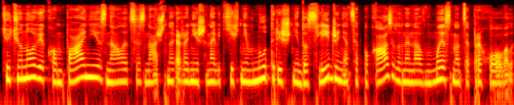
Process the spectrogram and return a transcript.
тютюнові компанії знали це значно раніше. Навіть їхні внутрішні дослідження це показували, ненавмисно це приховували.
